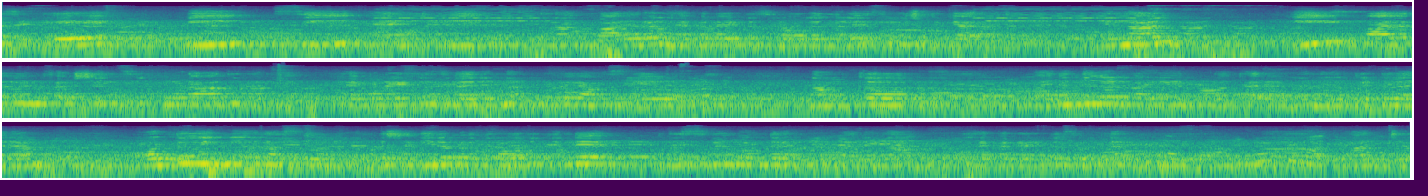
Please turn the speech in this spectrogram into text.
hepatitis A B C and E എന്ന വൈറൽ ഹെപ്പറ്റൈറ്റിസ് രോഗങ്ങളെ സൂചിപ്പിക്കാറുണ്ട് എന്നാൽ ഈ വൈറൽ ഇൻഫെക്ഷൻസ് കൂടാതെ തന്നെ ഹെപ്പറ്റൈറ്റിസ് വരുന്ന കുറേ അവസ്ഥകളുണ്ട്. നമുക്ക് മരുന്നുകൾ വഴി കിട്ടു വരാം. ഓട്ടോ ഇമ്മ്യൂൺ അസുഖങ്ങൾ നമ്മുടെ ശരീര പ്രതിരോധത്തിന്റെ പ്രശ്നം കൊണ്ട് വരുന്ന ഹെപ്പറ്റൈറ്റിസ് ഉണ്ട്. മറ്റ്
